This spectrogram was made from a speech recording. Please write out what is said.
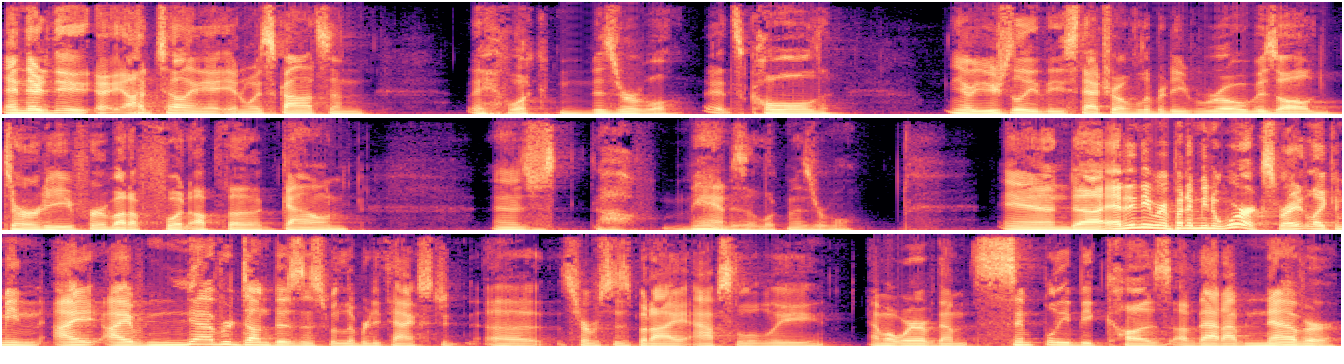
And they're, they, I'm telling you, in Wisconsin, they look miserable. It's cold. You know, usually the Statue of Liberty robe is all dirty for about a foot up the gown. And it's just, oh man, does it look miserable. And uh, at any rate, but I mean, it works, right? Like, I mean, I, I've never done business with Liberty Tax uh, Services, but I absolutely am aware of them simply because of that. I've never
